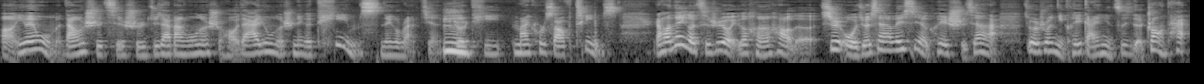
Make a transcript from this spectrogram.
呃，因为我们当时其实居家办公的时候，大家用的是那个 Teams 那个软件，就是 T Microsoft Teams，然后那个其实有一个很好的，其实我觉得现在微信也可以实现了，就是说你可以改你自己的状态，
